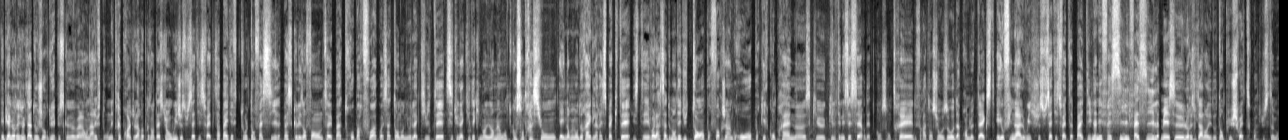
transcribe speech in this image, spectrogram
Eh bien, le résultat d'aujourd'hui, puisque voilà, on arrive, on est très proche de la représentation, oui, je suis satisfaite. Ça n'a pas été tout le temps facile, parce que les enfants ne savaient pas trop parfois à quoi s'attendre au niveau de l'activité. C'est une activité qui demande énormément de concentration, il y a énormément de règles à respecter. C'était, voilà, ça demandait du temps pour forger un groupe, pour qu'ils comprennent euh, ce qu'il était nécessaire d'être concentré, de faire attention aux autres, d'apprendre le texte. Et au final, oui, je suis satisfaite. Ça n'a pas été une année facile, facile, mais le résultat en est d'autant plus chouette, quoi, justement.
